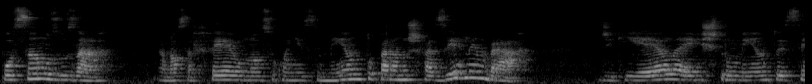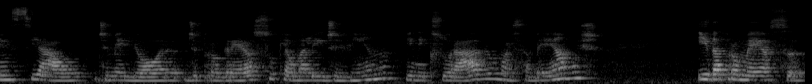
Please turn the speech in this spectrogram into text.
possamos usar a nossa fé, o nosso conhecimento para nos fazer lembrar de que ela é instrumento essencial de melhora, de progresso, que é uma lei divina, inexorável, nós sabemos, e da promessa,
